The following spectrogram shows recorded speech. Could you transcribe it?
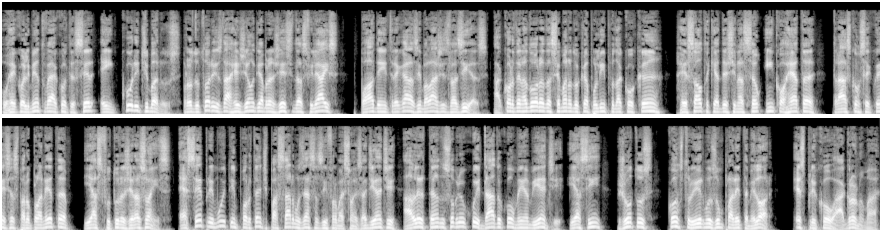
o recolhimento vai acontecer em Curitibanos. Produtores da região de abrangência das filiais podem entregar as embalagens vazias. A coordenadora da Semana do Campo Limpo da Cocan ressalta que a destinação incorreta traz consequências para o planeta e as futuras gerações. É sempre muito importante passarmos essas informações adiante, alertando sobre o cuidado com o meio ambiente e, assim, juntos, construirmos um planeta melhor, explicou a agrônoma.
